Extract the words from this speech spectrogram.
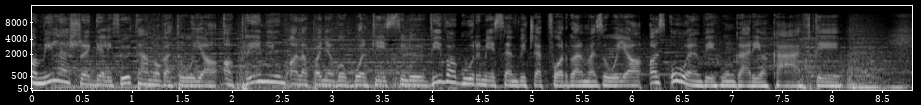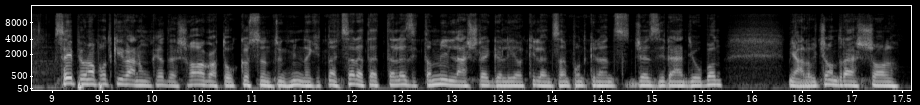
A Millás reggeli főtámogatója, a prémium alapanyagokból készülő Viva Gourmet szendvicsek forgalmazója, az OMV Hungária Kft. Szép jó napot kívánunk, kedves hallgatók! Köszöntünk mindenkit nagy szeretettel. Ez itt a Millás reggeli a 9.9 Jazzy Rádióban. Miállói Andrással.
